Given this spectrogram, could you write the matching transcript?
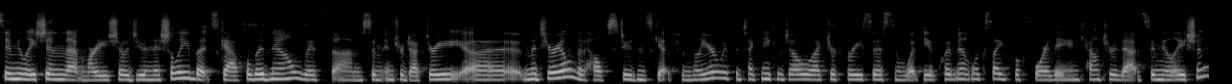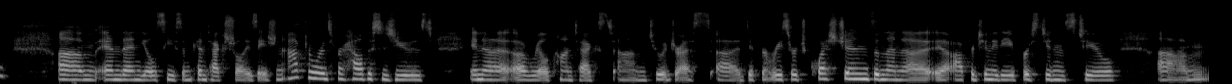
simulation that Marty showed you initially, but scaffolded now with um, some introductory uh, material that helps students get familiar with the technique of gel electrophoresis and what the equipment looks like before they encounter that simulation. Um, and then you'll see some contextualization afterwards for how this is used in a, a real context um, to address uh, different research questions and then an opportunity for students to um,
